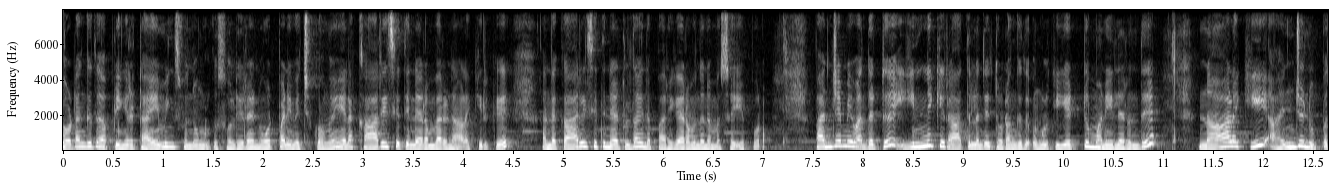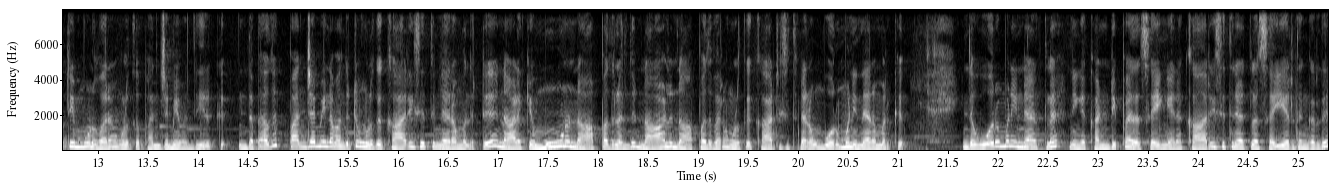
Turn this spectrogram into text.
தொடங்குது அப்படிங்கிற டைமிங்ஸ் வந்து உங்களுக்கு சொல்லிடுறேன். நோட் பண்ணி வச்சுக்கோங்க. ஏன்னா காரிசத்தி நேரம் வேறு நாளைக்கு இருக்குது அந்த காரிசத்தி நேரத்தில் தான் இந்த பரிகாரம் வந்து நம்ம செய்ய போகிறோம் பஞ்சமி வந்துட்டு இன்னைக்கு ராத்துலேருந்தே தொடங்குது. உங்களுக்கு எட்டு மணிலேருந்து நாளைக்கு அஞ்சு முப்பத்தி மூணு வரை உங்களுக்கு பஞ்சமி வந்து இருக்குது இந்த அதாவது பஞ்சமியில் வந்துட்டு உங்களுக்கு காரிசத்தி நேரம் வந்துட்டு நாளைக்கு மூணு நாற்பதுலேருந்து நாலு நாற்பது வரை உங்களுக்கு காரிசத்தி நேரம் ஒரு மணி நேரம் இருக்குது இந்த ஒரு மணி நேரத்தில் நீங்கள் கண்டிப்பாக இதை செய்யுங்க. ஏன்னா காரிசத்தி நேரத்தில் செய்யறதுங்கிறது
